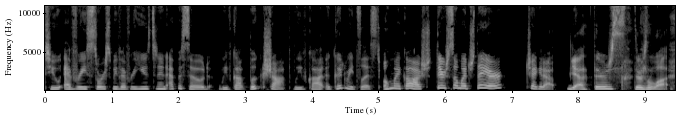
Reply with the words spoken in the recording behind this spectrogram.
to every source we've ever used in an episode. We've got Bookshop, we've got a Goodreads list. Oh my gosh, there's so much there. Check it out. Yeah, there's there's a lot.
